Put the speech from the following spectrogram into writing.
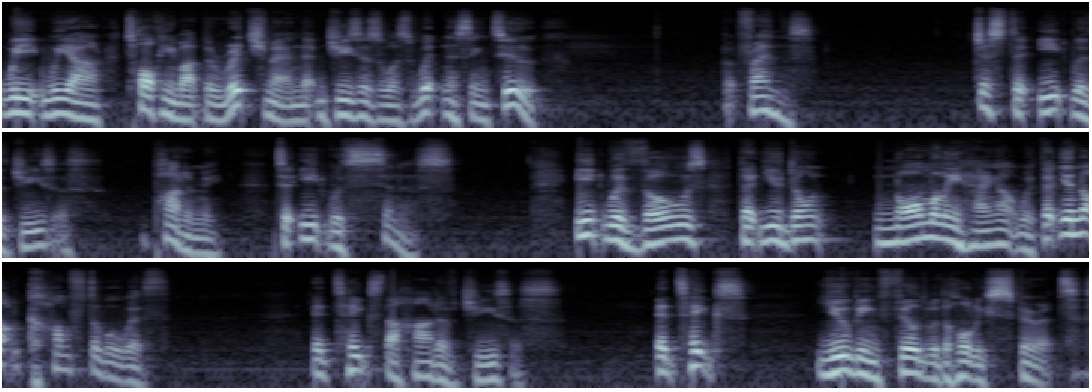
we, we are talking about the rich man that Jesus was witnessing to. But, friends, just to eat with Jesus. Pardon me, to eat with sinners. Eat with those that you don't normally hang out with, that you're not comfortable with. It takes the heart of Jesus. It takes you being filled with the Holy Spirit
